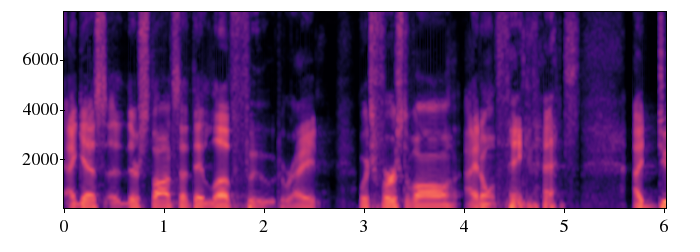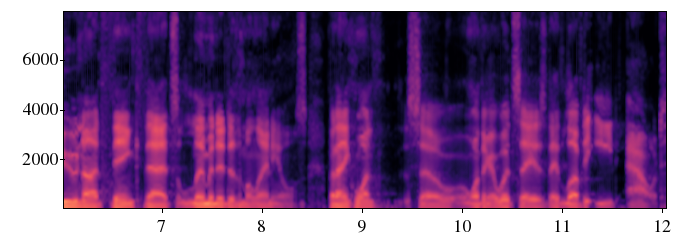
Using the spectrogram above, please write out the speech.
I guess uh, there's thoughts that they love food, right? Which, first of all, I don't think that's. I do not think that's limited to the millennials. But I think one. So one thing I would say is they love to eat out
